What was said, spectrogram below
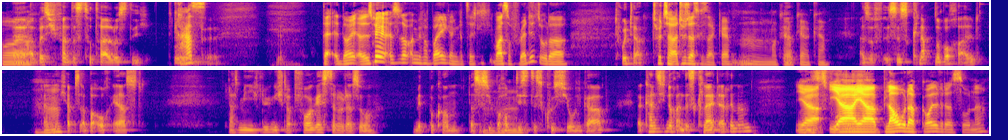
Oh, äh, ja. aber ich fand das total lustig. Krass. Und, äh, Da, äh, neu, also ist mir ist doch an mir vorbeigegangen tatsächlich. War es auf Reddit oder Twitter. Twitter? Twitter hast gesagt, gell? Hm, okay, Ja. okay, okay. Also es ist knapp eine Woche alt. Mhm. Äh, Ich habe es aber auch erst, lass mich nicht lügen, ich glaube vorgestern oder so mitbekommen, dass es Mhm. überhaupt diese Diskussion gab. Äh, Kannst du dich noch an das Kleid erinnern? Ja, ja, ja, blau oder gold oder so, ne?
